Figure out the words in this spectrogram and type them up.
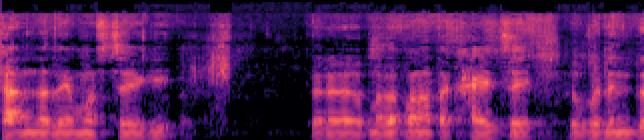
छान झालंय मस्त आहे की तर मला पण आता खायचंय. तोपर्यंत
